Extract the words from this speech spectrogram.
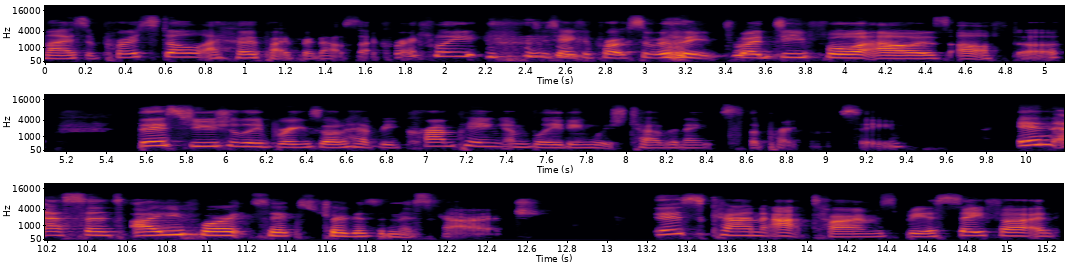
misoprostol. I hope I pronounced that correctly, to take approximately 24 hours after. This usually brings on heavy cramping and bleeding, which terminates the pregnancy. In essence, RU486 triggers a miscarriage. This can at times be a safer and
